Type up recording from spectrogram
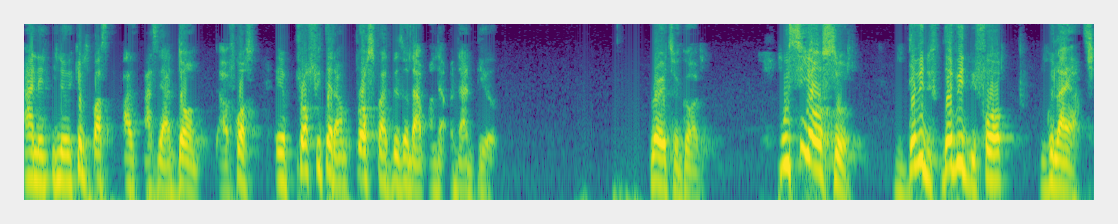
And it, you know, it came to pass as, as they had done. Of course, he profited and prospered based on that, on that, on that deal. Glory to God. We see also David, David before Goliath.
